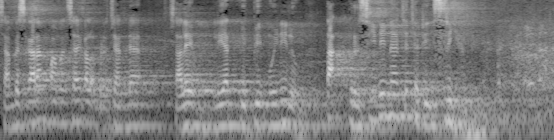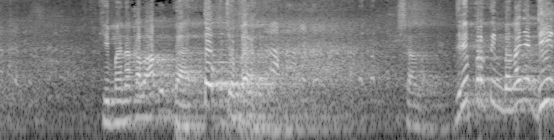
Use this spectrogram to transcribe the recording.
Sampai sekarang paman saya kalau bercanda, Salim, lihat bibimu ini loh, tak bersinin aja jadi istri. Gimana kalau aku batuk coba? Insya Allah. Jadi pertimbangannya din.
